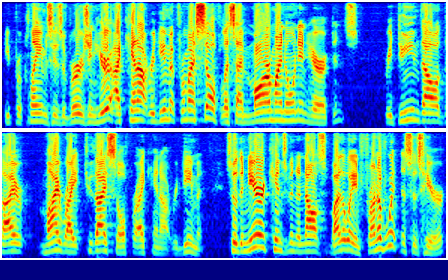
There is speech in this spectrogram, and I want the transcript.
He proclaims his aversion here. I cannot redeem it for myself, lest I mar mine own inheritance. Redeem thou thy, my right to thyself, for I cannot redeem it. So the nearer kinsman announced, by the way, in front of witnesses here,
